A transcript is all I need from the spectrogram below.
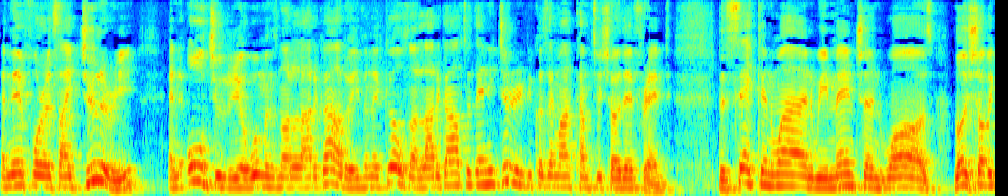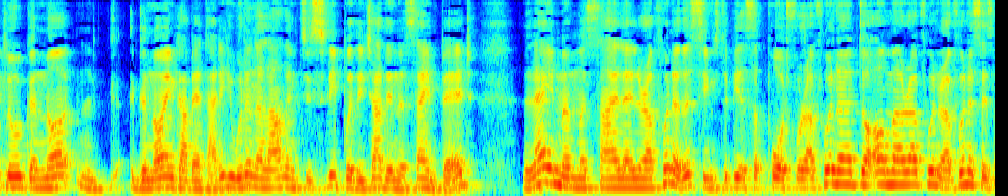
And therefore it's like jewelry, and all jewelry, a woman's not allowed to go out, or even a girl's not allowed to go out with any jewelry because they might come to show their friend. The second one we mentioned was Lo Shaviklu He wouldn't allow them to sleep with each other in the same bed. This seems to be a support for Rav Huna. Da'oma Rav Huna. Ravhuna says,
